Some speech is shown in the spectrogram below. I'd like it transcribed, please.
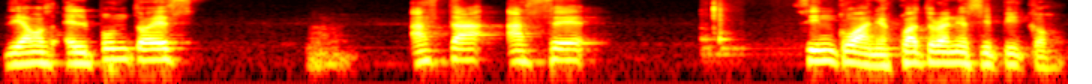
digamos, el punto es, hasta hace cinco años, cuatro años y pico,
